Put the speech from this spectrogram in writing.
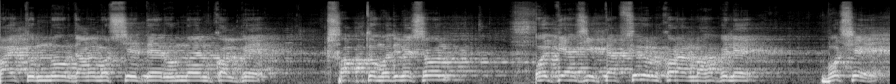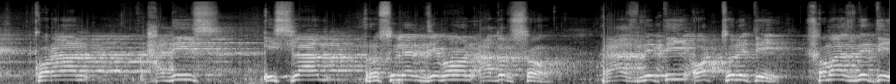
বাইতুল নূর জামে মসজিদের উন্নয়ন কল্পে সপ্তম অধিবেশন ঐতিহাসিক তাফসিরুল কোরআন মাহফিলে বসে কোরআন, হাদিস, ইসলাম, রসুলের জীবন, আদর্শ, রাজনীতি, অর্থনীতি, সমাজনীতি,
